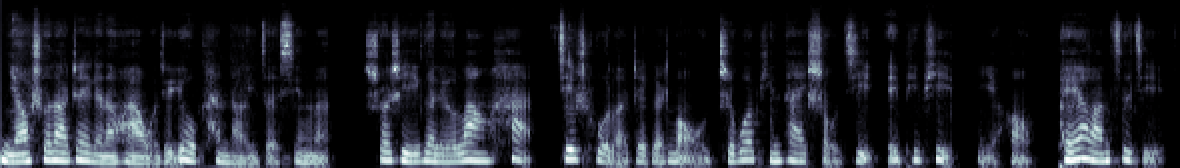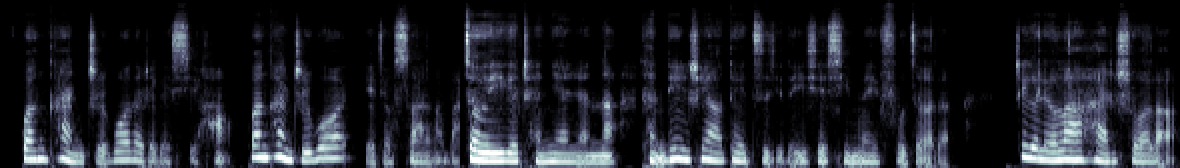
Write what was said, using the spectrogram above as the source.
你要说到这个的话，我就又看到一则新闻。说是一个流浪汉接触了这个某直播平台手机 APP 以后，培养了自己观看直播的这个喜好。观看直播也就算了吧，作为一个成年人呢，肯定是要对自己的一些行为负责的。这个流浪汉说了：“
